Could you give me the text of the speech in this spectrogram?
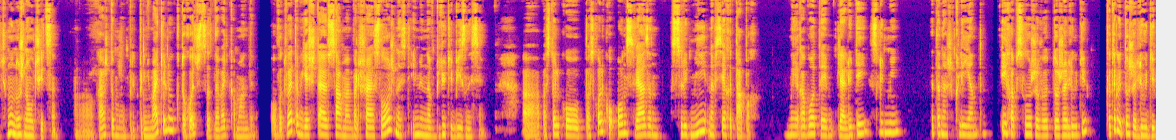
Чему нужно учиться а, каждому предпринимателю, кто хочет создавать команды. Вот в этом, я считаю, самая большая сложность именно в бьюти-бизнесе, а, поскольку, поскольку он связан с людьми на всех этапах. Мы работаем для людей с людьми, это наши клиенты. Их обслуживают тоже люди, которые тоже люди,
